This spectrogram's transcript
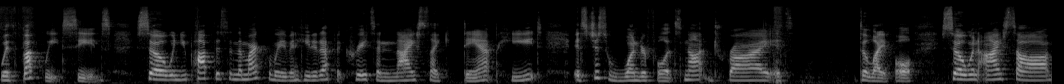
with buckwheat seeds. So when you pop this in the microwave and heat it up, it creates a nice like damp heat. It's just wonderful. It's not dry, it's delightful. So when I saw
